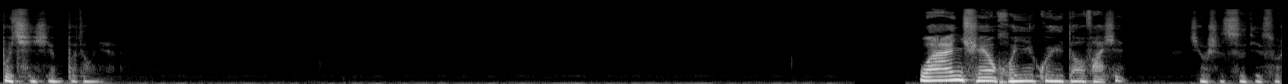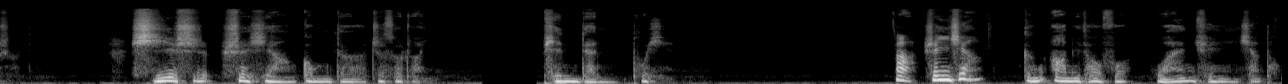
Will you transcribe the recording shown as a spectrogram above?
不起心不动念了，完全回归到法性，就是此地所说的“习是实相功德之所庄严，平等普贤”啊，身相。跟阿弥陀佛完全相同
